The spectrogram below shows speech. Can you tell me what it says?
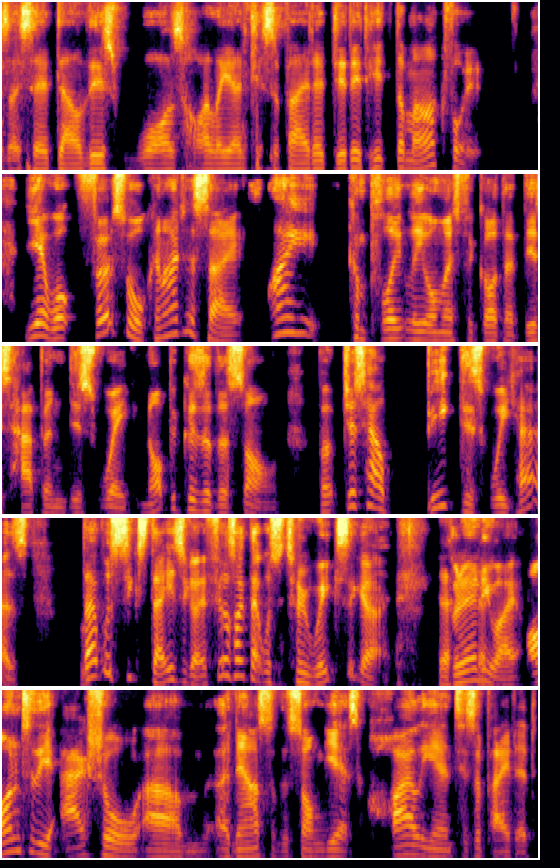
As I said, Dale, this was highly anticipated. Did it hit the mark for you? Yeah, well, first of all, can I just say, I completely almost forgot that this happened this week, not because of the song, but just how big this week has. That was six days ago. It feels like that was two weeks ago. but anyway, on to the actual um, announcement of the song. Yes, highly anticipated.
